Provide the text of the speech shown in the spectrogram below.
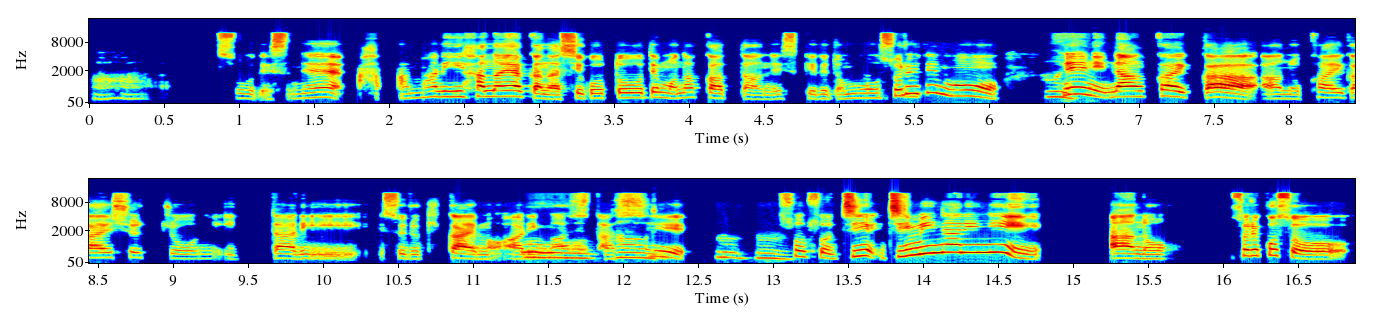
ああ、そうですね。はあまり華やかな仕事でもなかったんですけれども、それでもはい。年に何回か、あの、海外出張に行ったりする機会もありましたし。そうそう、じ、地味なりに、あの、それこそ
